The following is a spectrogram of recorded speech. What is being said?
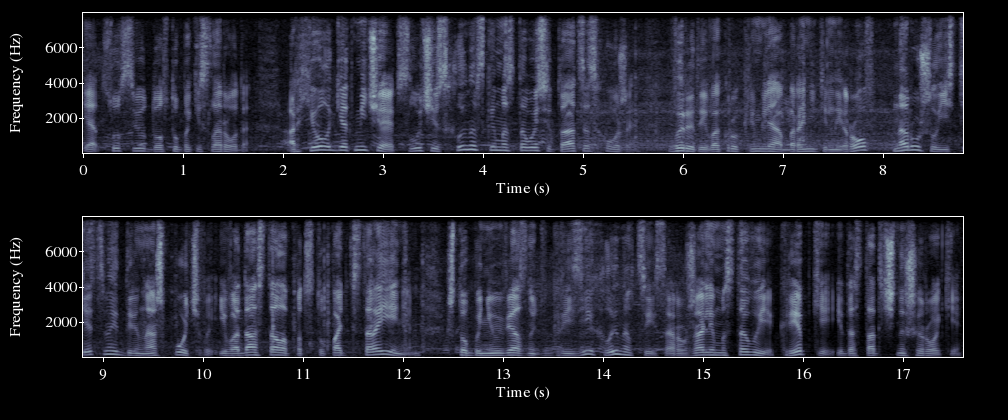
и отсутствию доступа кислорода. Археологи отмечают, в случае с Хлыновской мостовой ситуация схожая. Вырытый вокруг Кремля оборонительный ров нарушил естественный дренаж почвы, и вода стала подступать к строениям. Чтобы не увязнуть в грязи, хлыновцы сооружали мостовые, крепкие и достаточно широкие.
